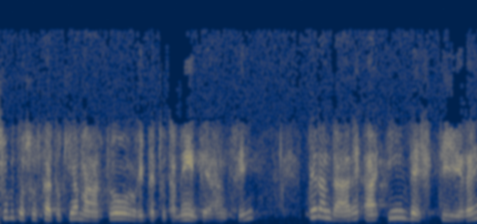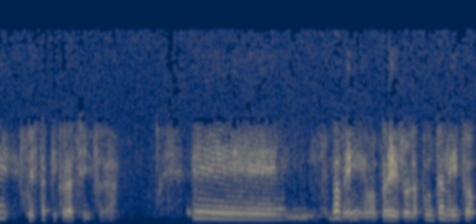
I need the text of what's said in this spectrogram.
subito sono stato chiamato, ripetutamente anzi, per andare a investire questa piccola cifra. E, vabbè, ho preso l'appuntamento,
